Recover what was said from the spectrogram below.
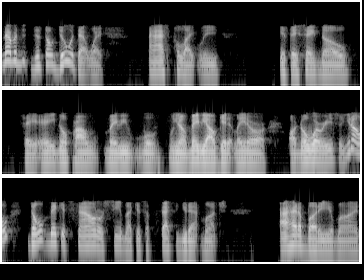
Never. Just don't do it that way. Ask politely. If they say no, say, hey, no problem. Maybe we'll, you know, maybe I'll get it later or, or no worries. Or, you know, don't make it sound or seem like it's affecting you that much. I had a buddy of mine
